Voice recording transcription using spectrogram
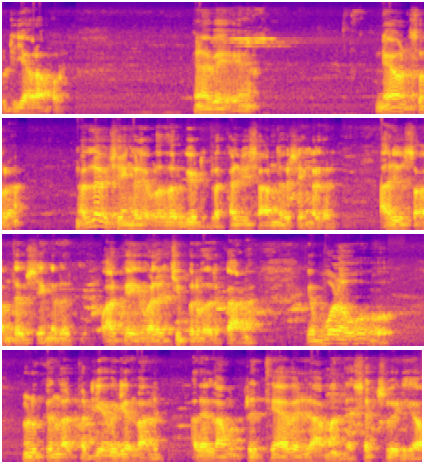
குட்டியாக போகும் எனவே நேவன் சொல்கிறேன் நல்ல விஷயங்கள் எவ்வளோ இருக்குது வீட்டுக்குள்ள? கல்வி சார்ந்த விஷயங்கள் இருக்குது அறிவு சார்ந்த விஷயங்கள் இருக்குது வாழ்க்கையை வளர்ச்சி பெறுவதற்கான எவ்வளவோ நுணுக்கங்கள் பற்றிய வீடியோலாம் இருக்குது அதெல்லாம் விட்டு தேவையில்லாமல் அந்த செக்ஸ் வீடியோ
